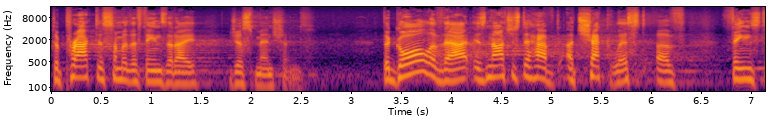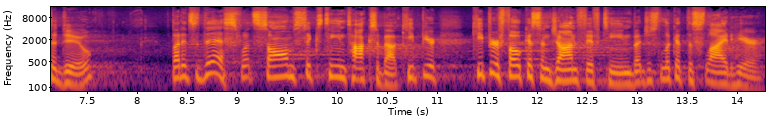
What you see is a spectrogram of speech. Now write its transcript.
to practice some of the things that I just mentioned. The goal of that is not just to have a checklist of things to do, but it's this what Psalm 16 talks about. Keep your, keep your focus in John 15, but just look at the slide here.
